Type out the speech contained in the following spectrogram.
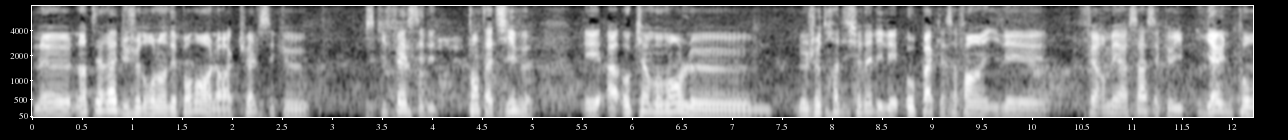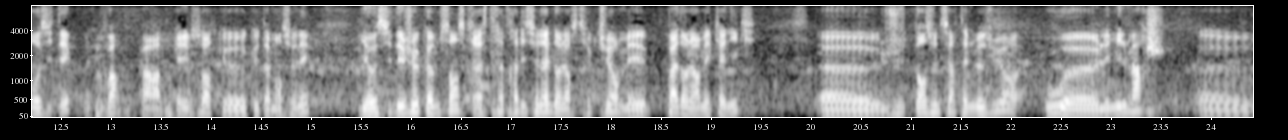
L'intérêt du jeu de rôle indépendant à l'heure actuelle, c'est que ce qu'il fait, c'est des tentatives et à aucun moment le, le jeu traditionnel il est opaque à ça. Enfin, il est fermé à ça. C'est qu'il y a une porosité qu'on peut voir par Apocalypse World que, que tu as mentionné. Il y a aussi des jeux comme Sens qui restent très traditionnels dans leur structure, mais pas dans leur mécanique. Euh, dans une certaine mesure, où euh, les mille marches euh,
